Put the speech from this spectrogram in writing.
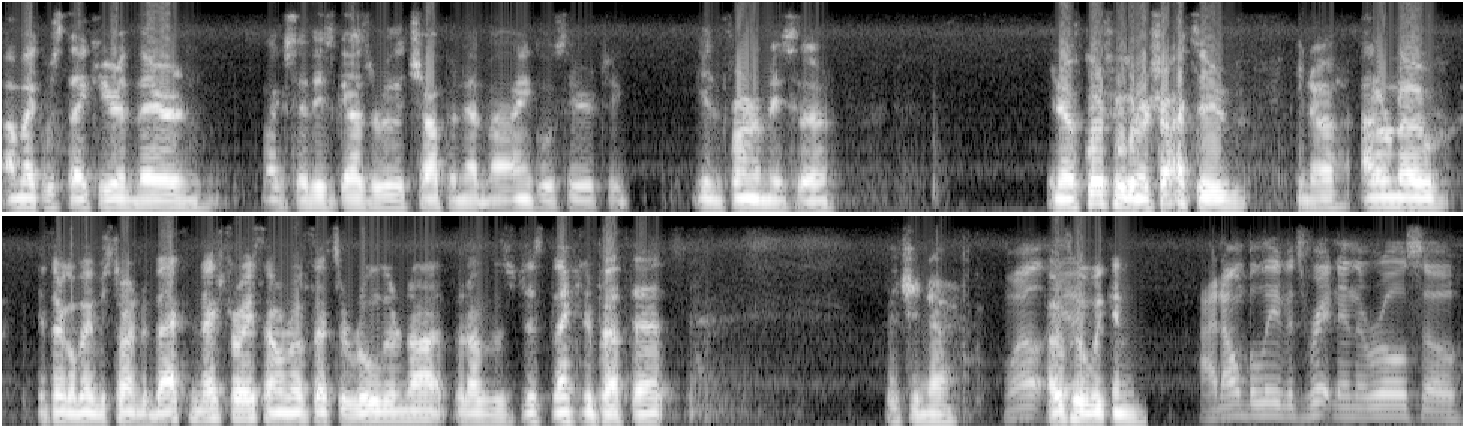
I'll make a mistake here and there, and like I said, these guys are really chopping at my ankles here to get in front of me. So, you know, of course, we're going to try to. You know, I don't know if they're going to maybe start in the back the next race. I don't know if that's a rule or not, but I was just thinking about that. But you know, well, hopefully yeah, we can. I don't believe it's written in the rules, so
